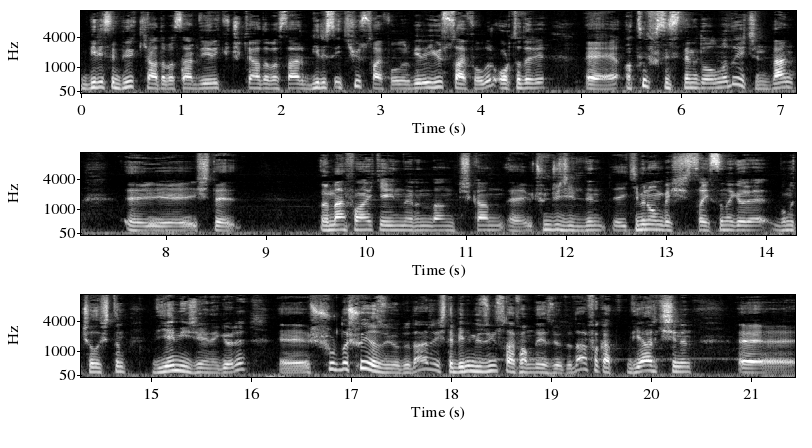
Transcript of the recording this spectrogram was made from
birisi büyük kağıda basar, diğeri küçük kağıda basar, birisi 200 sayfa olur, biri 100 sayfa olur. Ortada bir e, atıf sistemi de olmadığı için ben e, işte Ömer Faik yayınlarından çıkan 3. E, cildin 2015 e, sayısına göre bunu çalıştım diyemeyeceğine göre e, şurada şu yazıyordu der. İşte benim 100. sayfamda yazıyordu der. Fakat diğer kişinin e,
